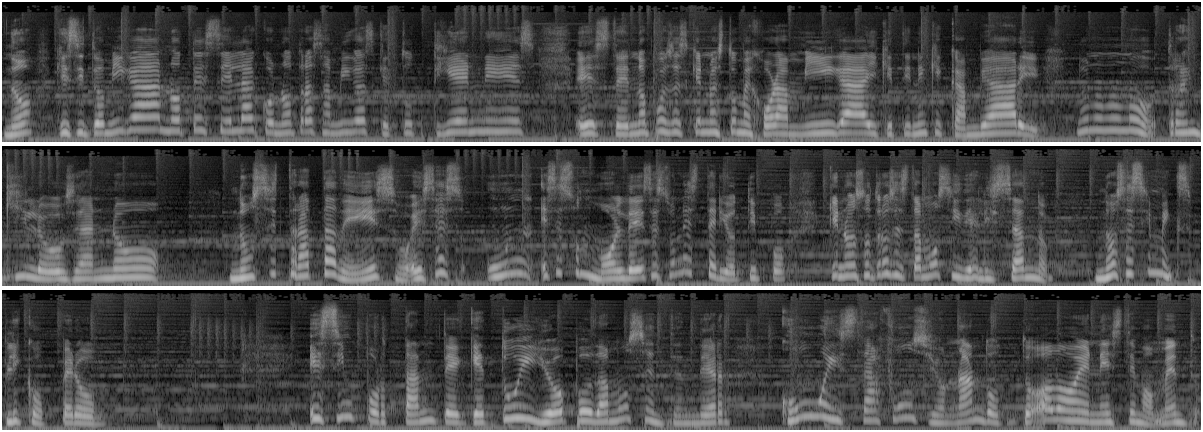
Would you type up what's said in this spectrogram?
¿No? Que si tu amiga no te cela con otras amigas que tú tienes, este, no, pues es que no es tu mejor amiga y que tienen que cambiar y no, no, no, no, tranquilo, o sea, no no se trata de eso, ese es un ese es un molde, ese es un estereotipo que nosotros estamos idealizando. No sé si me explico, pero es importante que tú y yo podamos entender cómo está funcionando todo en este momento.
